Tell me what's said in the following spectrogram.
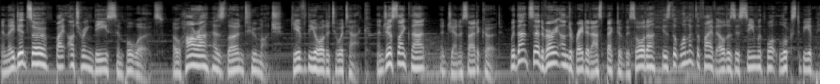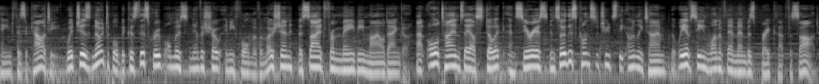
And they did so by uttering these simple words. Ohara has learned too much. Give the order to attack. And just like that, a genocide occurred. With that said, a very underrated aspect of this order is that one of the five elders is seen with what looks to be a pained physicality, which is notable because this group almost never show any form of emotion, aside from maybe mild anger. At all times they are stoic and serious, and so this constitutes the only time that we have seen one of their members break that facade.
